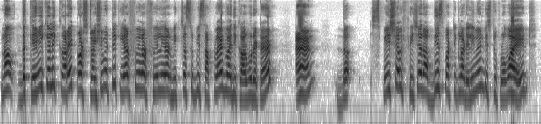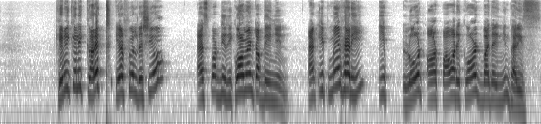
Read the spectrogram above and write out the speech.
now the chemically correct or stoichiometric air fuel or fuel air mixture should be supplied by the carburetor and the special feature of this particular element is to provide chemically correct air fuel ratio as per the requirement of the engine. And it may vary if load or power required by the engine varies.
